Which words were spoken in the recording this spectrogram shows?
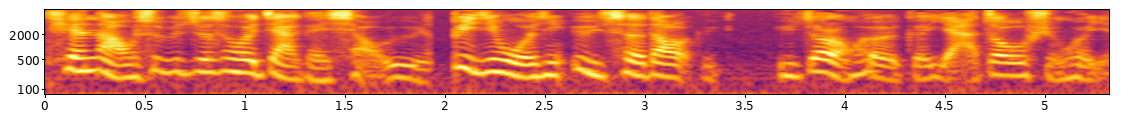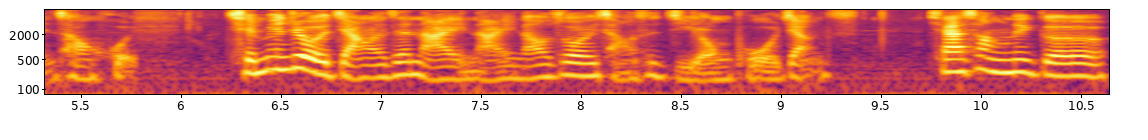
天哪，我是不是就是会嫁给小玉？毕竟我已经预测到宇宙人会有一个亚洲巡回演唱会。前面就有讲了在哪里哪里，然后最后一场是吉隆坡这样子，加上那个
